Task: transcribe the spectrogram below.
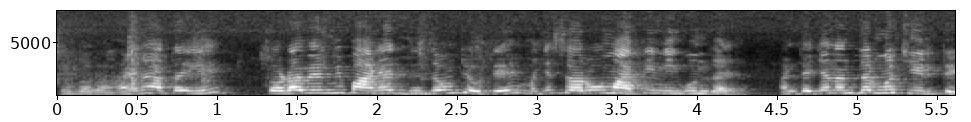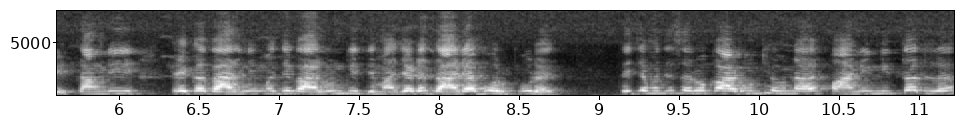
हे बघा आहे ना आता ही? थोडा वेळ मी पाण्यात भिजवून ठेवते म्हणजे सर्व माती निघून जाईल. आणि त्याच्यानंतर मग चिरते चांगली एका गालणीमध्ये घालून घेते. माझ्याकडे जाळ्या भरपूर आहेत. त्याच्यामध्ये सर्व काढून ठेवणार पाणी नितळलं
